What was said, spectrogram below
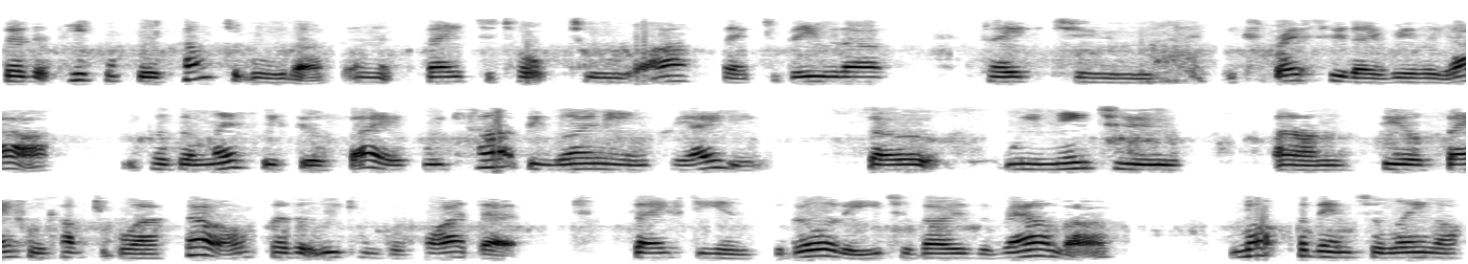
so that people feel comfortable with us and it's safe to talk to us, safe to be with us, safe to express who they really are because unless we feel safe, we can't be learning and creating. So we need to um, feel safe and comfortable ourselves so that we can provide that safety and stability to those around us, not for them to lean off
